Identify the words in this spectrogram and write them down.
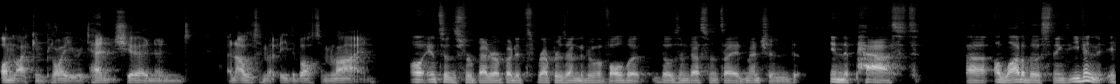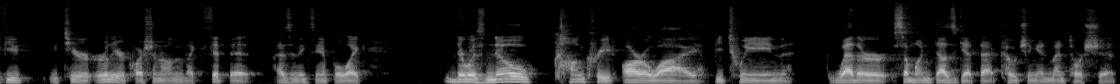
on like employee retention and and ultimately the bottom line. I'll answer this for better, but it's representative of all the, those investments I had mentioned in the past. Uh, a lot of those things, even if you to your earlier question on like Fitbit as an example, like there was no concrete ROI between whether someone does get that coaching and mentorship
